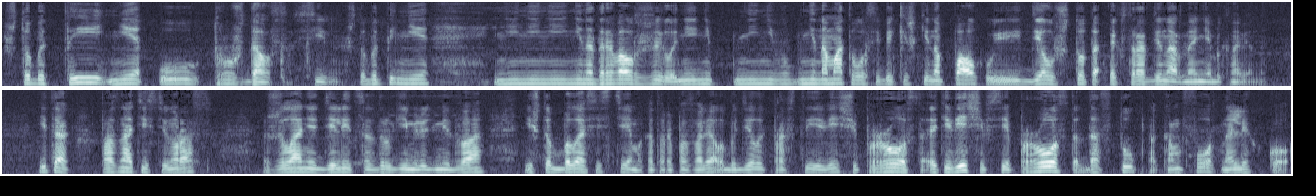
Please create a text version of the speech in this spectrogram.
чтобы ты не утруждался сильно, чтобы ты не, не, не, не, не надрывал жилы, не, не, не, не, не наматывал себе кишки на палку и делал что-то экстраординарное, необыкновенное. Итак, познать истину раз, желание делиться с другими людьми два, и чтобы была система, которая позволяла бы делать простые вещи просто. Эти вещи все просто, доступно, комфортно, легко.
